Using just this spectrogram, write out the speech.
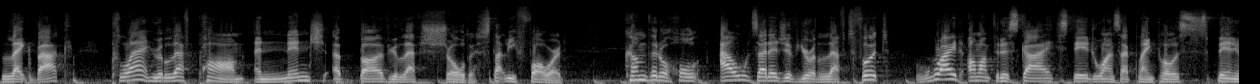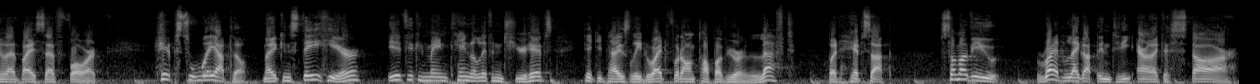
leg back. Plant your left palm an inch above your left shoulder, slightly forward. Come to the whole outside edge of your left foot, right arm up to the sky, stage one side plank pose, spin your left bicep forward. Hips way up though. Now you can stay here. If you can maintain the lift into your hips, take your thighs lead right foot on top of your left, but hips up. Some of you, right leg up into the air like a star.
